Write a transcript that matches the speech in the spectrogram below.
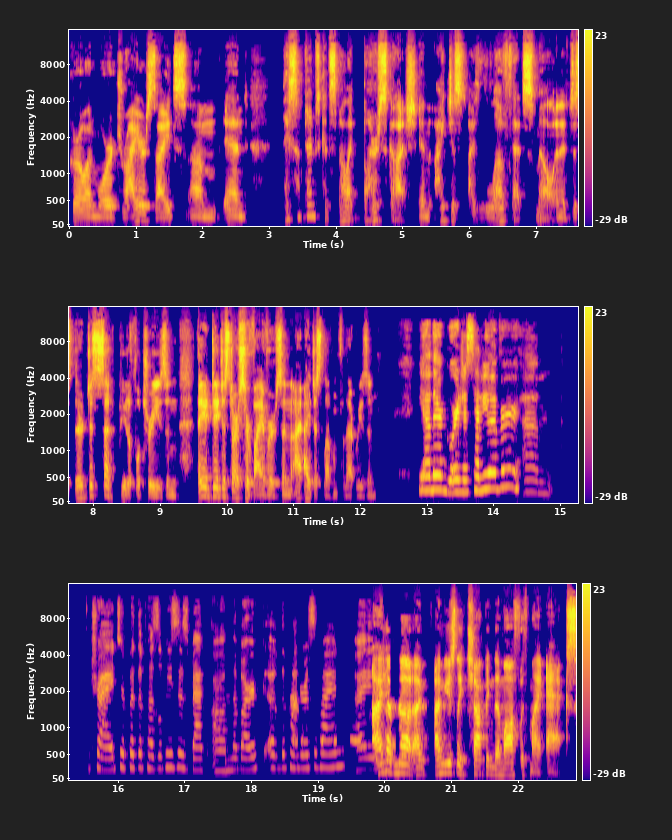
grow on more drier sites, um, and they sometimes can smell like butterscotch and i just i love that smell and it's just they're just such beautiful trees and they, they just are survivors and I, I just love them for that reason yeah they're gorgeous have you ever um tried to put the puzzle pieces back on the bark of the ponderosa pine? I, I have not. I'm, I'm usually chopping them off with my axe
